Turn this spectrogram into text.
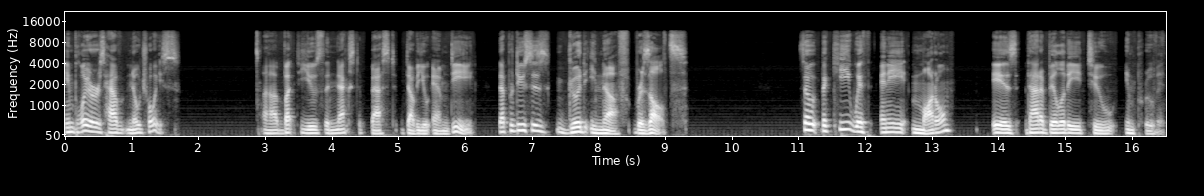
employers have no choice uh, but to use the next best WMD that produces good enough results. So the key with any model is that ability to improve it.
